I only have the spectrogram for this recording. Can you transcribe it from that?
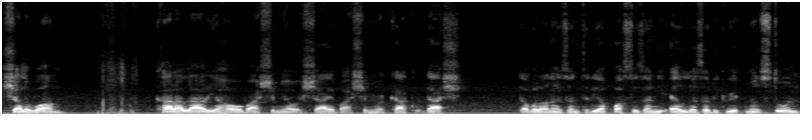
Shalom. Kala Lal Yahweh Bashim Yahushai Bashim Rakakodash. Double honors unto the apostles and the elders of the great millstone.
